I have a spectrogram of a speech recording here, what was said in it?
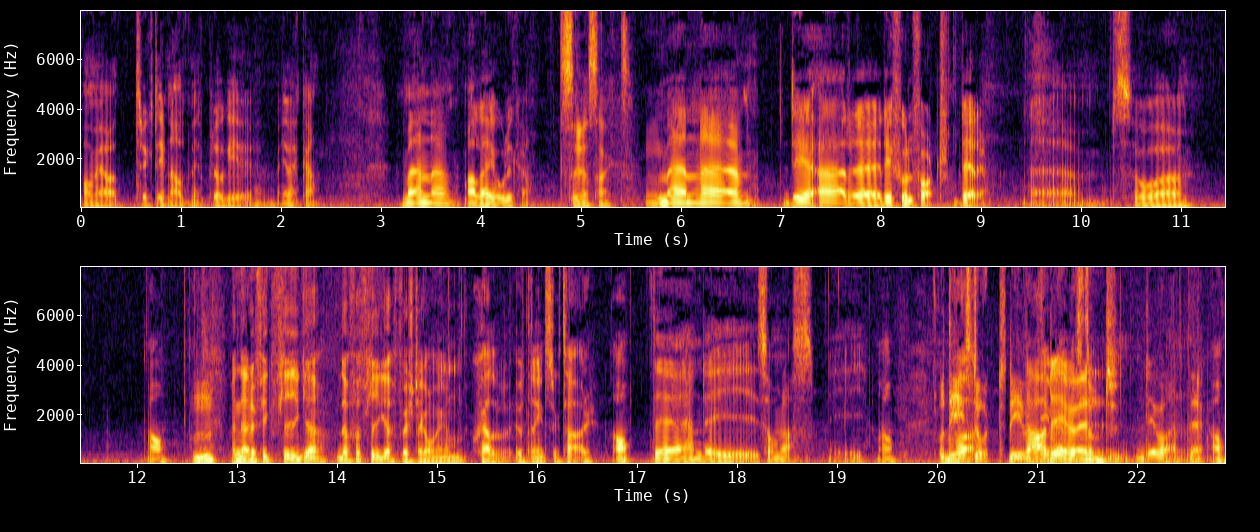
om jag har tryckt in allt mitt plugg i, i veckan. Men eh, alla är olika. Så jag sagt. Mm. Men eh, det är, eh, det är full fart, det är det. Eh, så ja, Mm. Men när du fick flyga, du har fått flyga första gången själv utan instruktör. ja, det hände i somras. I, ja. Och det är Va- stort. Det är, Ja, det är det, stort. det var en... Det. Ja.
